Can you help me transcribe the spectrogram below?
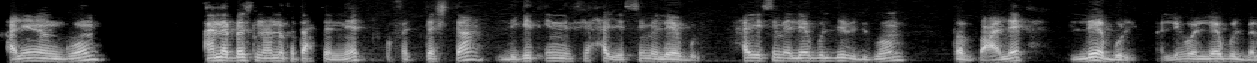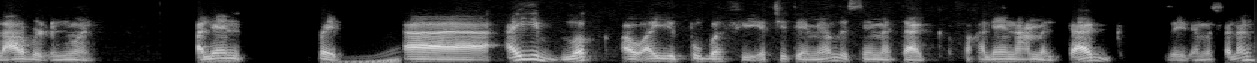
خلينا نقوم. أنا بس لأنه فتحت النت وفتشتها لقيت إن في حاجة اسمها label حاجة اسمها label دي بتقوم تطبع لك label اللي هو ال label بالعربي العنوان. خلينا طيب. آه أي block أو أي طوبة في HTML اسمها tag فخلينا نعمل تاج زي ده مثلا.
